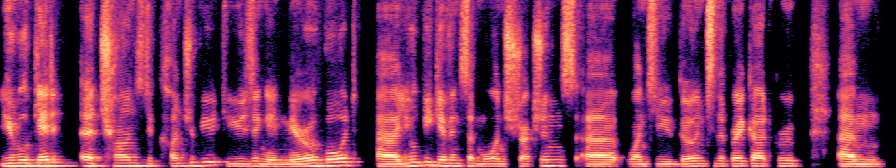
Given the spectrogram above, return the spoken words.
you will get a chance to contribute using a Miro board. Uh, you'll be given some more instructions uh, once you go into the breakout group. Um,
